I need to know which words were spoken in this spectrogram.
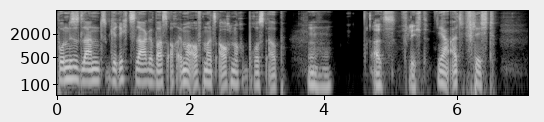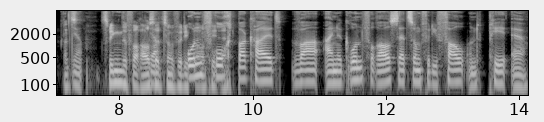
Bundesland, Gerichtslage, was auch immer, oftmals auch noch Brust ab. Mhm. Als Pflicht. Ja, als Pflicht. Als Ja. zwingende Voraussetzung für die VPR. Unfruchtbarkeit war eine Grundvoraussetzung für die V und PR.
